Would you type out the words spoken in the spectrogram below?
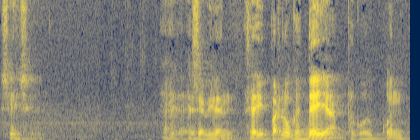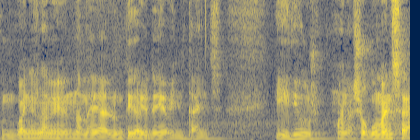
sí, sí. És, és evident, és a dir, per lo que et deia, perquè quan guanyes una, una medalla olímpica jo tenia 20 anys, i dius, bueno, això comença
